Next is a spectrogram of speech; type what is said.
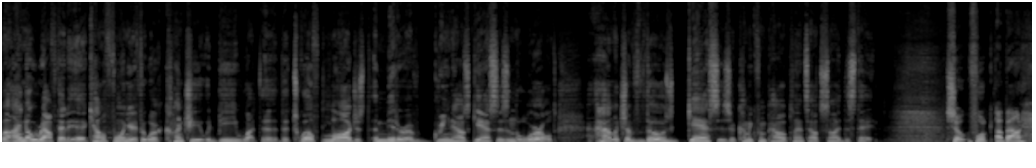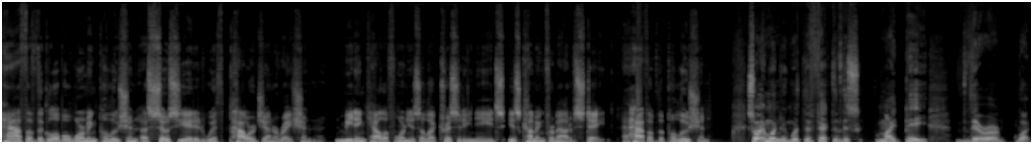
Well, I know, Ralph, that uh, California, if it were a country, it would be what, the, the 12th largest emitter of greenhouse gases in the world. How much of those gases are coming from power plants outside the state? So, for about half of the global warming pollution associated with power generation, meeting California's electricity needs, is coming from out of state. Half of the pollution. So, I'm wondering what the effect of this might be. There are, what,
